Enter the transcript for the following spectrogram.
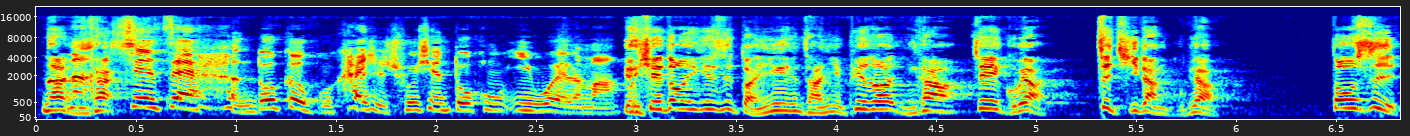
那你看现在很多个股开始出现多空意味了吗？有些东西是短线跟长线，譬如说你看啊这些股票这几档股票都是。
